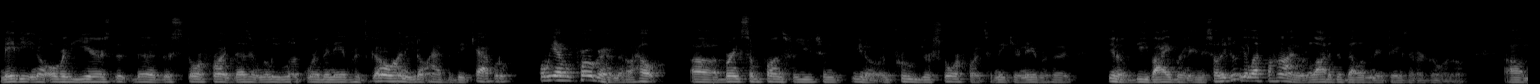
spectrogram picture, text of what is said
maybe you know over the years the, the the storefront doesn't really look where the neighborhood's going and you don't have the big capital but we have a program that'll help uh, bring some funds for you to you know improve your storefront to make your neighborhood you know be vibrant. And so that you don't get left behind with a lot of development and things that are going on. Um,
